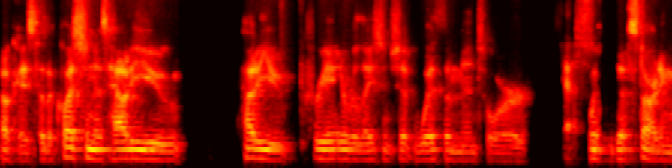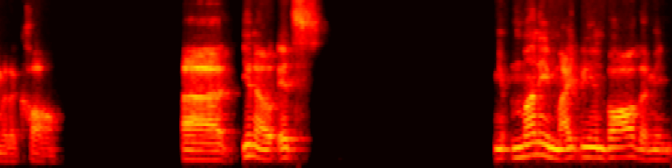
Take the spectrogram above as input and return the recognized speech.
that? Okay, so the question is how do you how do you create a relationship with a mentor yes when you're just starting with a call uh you know it's money might be involved i mean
